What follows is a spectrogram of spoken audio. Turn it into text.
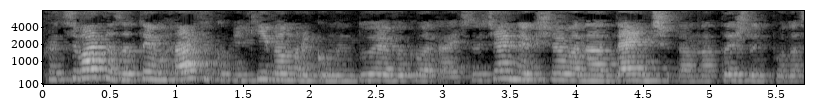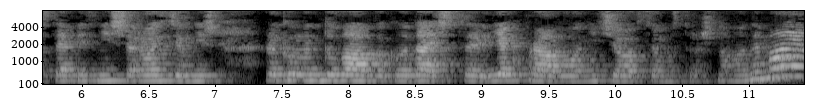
працювати за тим графіком, який вам рекомендує викладач. Звичайно, якщо ви на день чи там на тиждень подасте пізніше розділ, ніж рекомендував викладач, це, як правило, нічого в цьому страшного немає.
